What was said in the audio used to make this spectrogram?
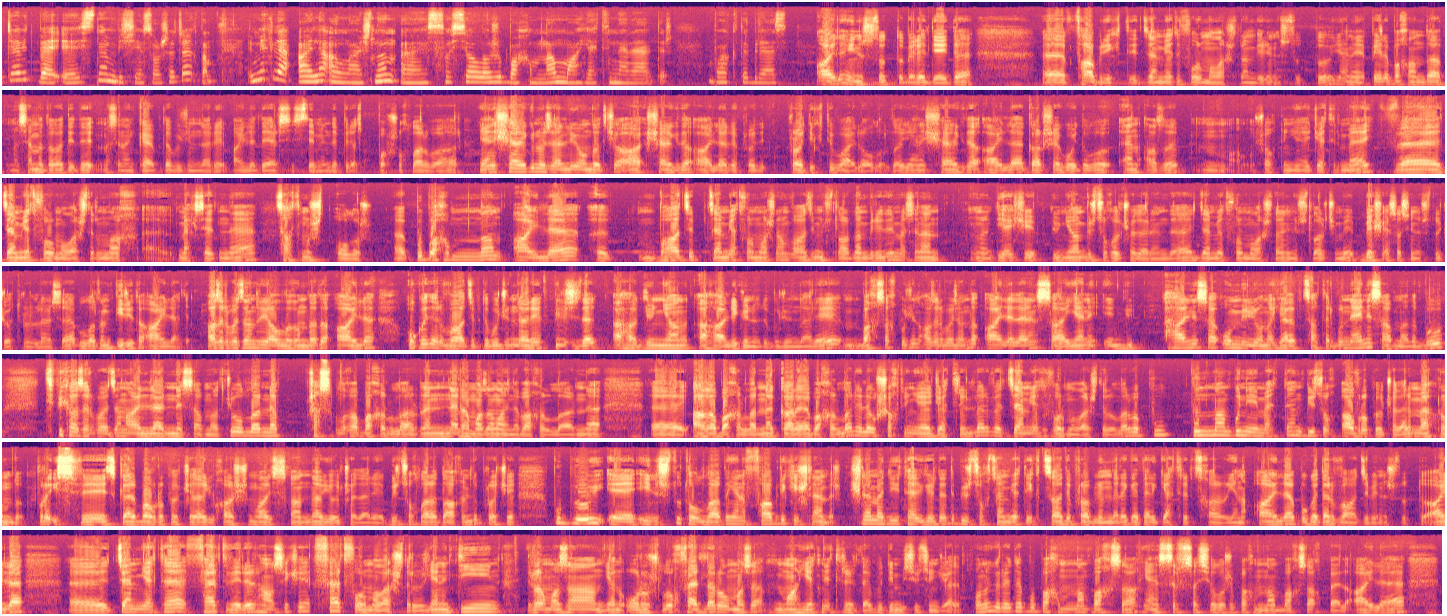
Cəvid bəy, e, sizdən bir şey soruşacaqdım. Ümumiyyətlə ailə anlayışının e, sosioloji baxımdan mahiyyəti nələrdir? Bu haqqda biraz Ailə institutudur belə deyək də ə, fabrikdir, cəmiyyəti formalaşdıran bir institutdur. Yəni belə baxanda Səməd ağa dedi, məsələn, Qərbdə bu günləri ailə dəyər sistemində biraz boşluqlar var. Yəni Şərqin özəlliyi ondadır ki, Şərqdə ailə reproduktiv ailə olur da. Yəni Şərqdə ailə qarşıya qoyduğu ən azı uşaq dünyaya gətirmək və cəmiyyət formalaşdırmaq ə, məqsədinə çatmış olur. Ə, bu baxımdan ailə ə, vacib cəmiyyət formalaşdıran vacib institutlardan biridir. Məsələn, deyək ki, dünyanın bir çox ölkələrində cəmiyyət formalaşdıran institutlar kimi 5 əsas institutu götürürlərsə, bunlardan biri də ailədir. Azərbaycan reallığında da ailə o qədər vacibdir. Bu günləri bilirsiniz də, aha, dünyanın əhali günüdür bu günləri. Baxsaq bu gün Azərbaycanda ailələrin sayı, yəni e, əhalinin sayı 10 milyona gəlib çatır. Bu nəyin hesabınadır? Bu tipik Azərbaycan ailələrinin hesabınadır ki, onlar nə kasıblığa baxırlar, nə, nə Ramazan ayına baxırlar, nə ə, ağa baxırlar, nə qaraya baxırlar. Elə uşaq dünyaya gətirirlər və cəmiyyəti formalaşdırırlar və bu bundan bu nemətdən bir çox Avropa ölkələri məhrumdur. Bura İsveç, Qərbi Avropa ölkələri, yuxarı Şimali Skandinaviya ölkələri, bir çoxları daxildir bura ki, bu böyük e, institut onlarda, yəni fabrik işləmir. İşləmədiyi təqdirdə də bir çox cəmiyyətdə iqtisadi problemlərə qədər gətirib çıxarır. Yəni ailə bu qədər vacib institutdur. Ailə e, cəmiyyətə fərd verir, hansı ki, fərd formalaşdırır. Yəni din, Ramazan, yəni orucluq fərdlər olmasa mahiyyətini itirir də. Bu din biz üçün gəlib. Ona görə də bu baxımdan baxsaq, yəni sırf sosioloji baxımdan baxsaq baxsaq, bəli, ailə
